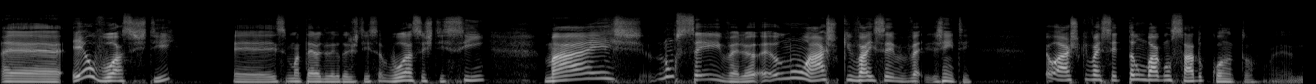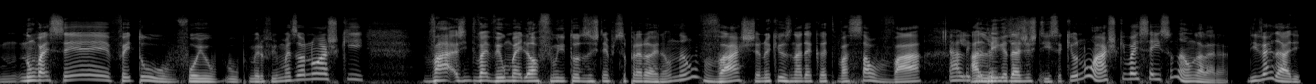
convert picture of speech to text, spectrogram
é, eu vou assistir é, esse material de Liga da Justiça. Vou assistir sim. Mas, não sei, velho. Eu, eu não acho que vai ser... Gente, eu acho que vai ser tão bagunçado quanto. Não vai ser feito... Foi o, o primeiro filme, mas eu não acho que... vai- a gente vai ver o melhor filme de todos os tempos de super-heróis, não. Não vá achando que o Snyder Cut vai salvar A Liga, a da Liga da Justiça. Justiça, que eu não acho que vai ser isso não, galera. De verdade.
